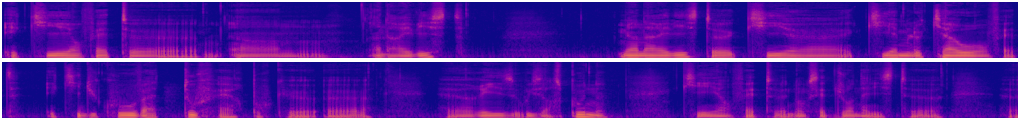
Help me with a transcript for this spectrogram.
et qui est en fait un, un, arriviste, mais un arriviste qui, qui aime le chaos en fait et qui du coup va tout faire pour que euh, Reese Witherspoon, qui est en fait euh, donc cette journaliste euh,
